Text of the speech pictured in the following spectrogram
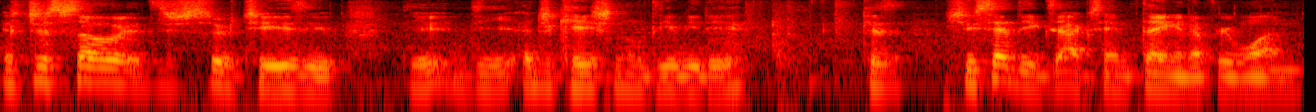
it's just so it's just so cheesy. The the educational DVD, because she said the exact same thing in every one,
